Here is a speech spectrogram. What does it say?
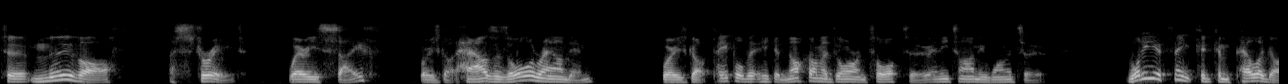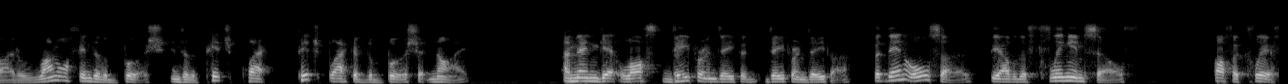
to move off a street where he's safe, where he's got houses all around him, where he's got people that he can knock on the door and talk to anytime he wanted to. What do you think could compel a guy to run off into the bush, into the pitch black, pitch black of the bush at night, and then get lost deeper and deeper, deeper and deeper, but then also be able to fling himself off a cliff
